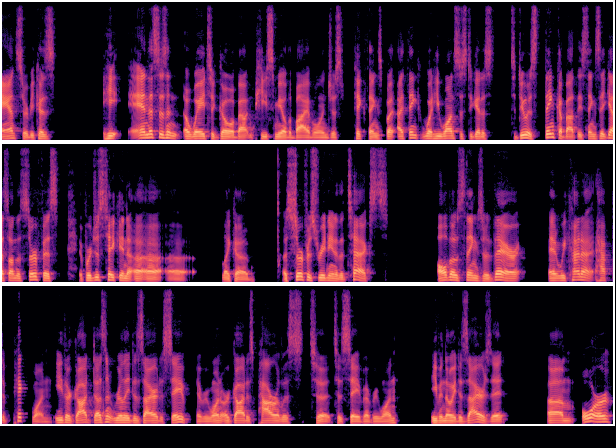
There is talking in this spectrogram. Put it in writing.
answer because he and this isn't a way to go about and piecemeal the Bible and just pick things, but I think what he wants us to get us to do is think about these things. That yes, on the surface, if we're just taking a, a, a like a a surface reading of the texts, all those things are there, and we kind of have to pick one. Either God doesn't really desire to save everyone, or God is powerless to to save everyone, even though He desires it um, or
